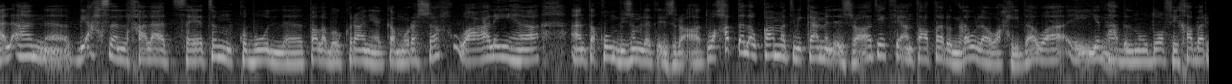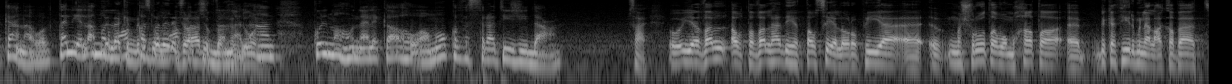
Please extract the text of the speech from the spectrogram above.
الآن بأحسن الحالات سيتم قبول طلب أوكرانيا كمرشح وعليها أن تقوم بجملة إجراءات. وحتى لو قامت بكامل الإجراءات يكفي أن تعترض دولة واحدة ويذهب الموضوع في خبر كان. وبالتالي الأمر لكن بالنسبة للإجراءات جدا الآن. كل ما هنالك هو موقف استراتيجي داعم. صحيح. ويظل أو تظل هذه التوصية الأوروبية مشروطة ومحاطة بكثير من العقبات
